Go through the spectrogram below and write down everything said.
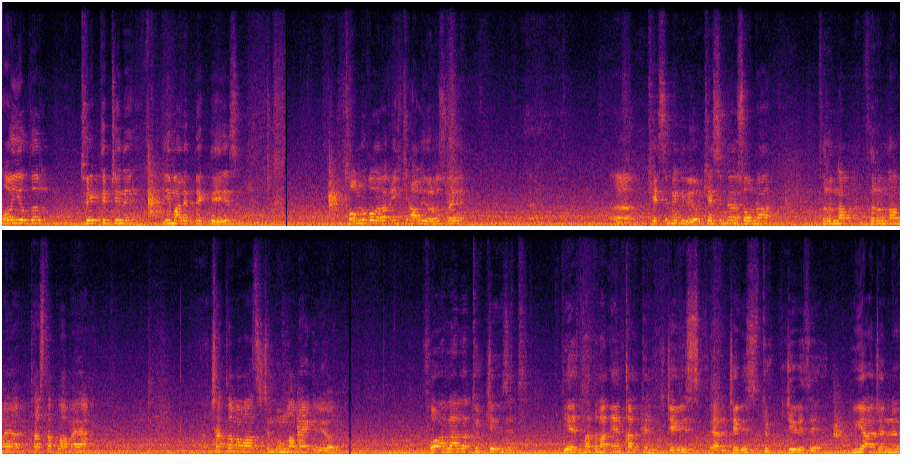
10 yıldır tüfek dipçiğini imal etmekteyiz. Tomruk olarak ilk alıyoruz ve e, kesime giriyor. Kesimden sonra fırınla, fırınlamaya, taslaklamaya, çatlamaması için mumlamaya giriyor. Fuarlarda Türk cevizi diye satılan en kaliteli ceviz, yani ceviz, Türk cevizi, dünya ünlü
